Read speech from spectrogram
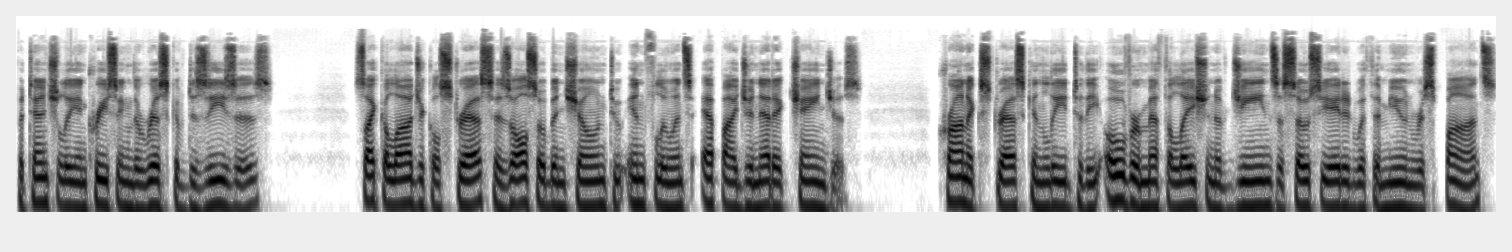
potentially increasing the risk of diseases. Psychological stress has also been shown to influence epigenetic changes. Chronic stress can lead to the overmethylation of genes associated with immune response,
